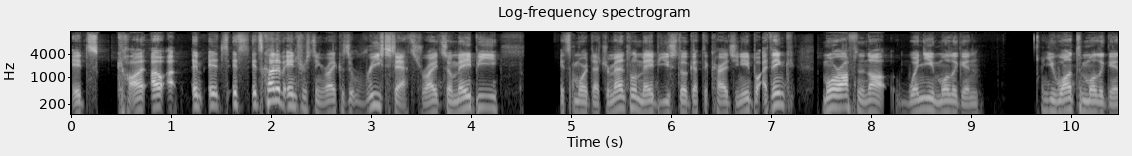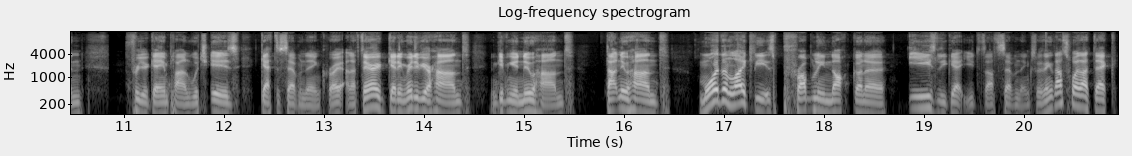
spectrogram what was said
it's kind it's it's it's kind of interesting, right? Because it resets, right? So maybe it's more detrimental. Maybe you still get the cards you need, but I think more often than not, when you mulligan, you want to mulligan for your game plan, which is get the seven ink, right? And if they're getting rid of your hand and giving you a new hand, that new hand more than likely is probably not gonna easily get you to that seven ink. So I think that's why that deck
